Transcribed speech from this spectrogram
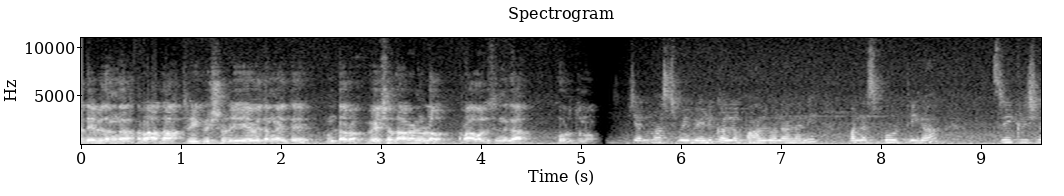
అదే విధంగా రాధా శ్రీకృష్ణుడు ఏ విధంగా అయితే ఉంటారో వేషధారణలో రావాల్సిందిగా కోరుతున్నాం. జన్మాష్టమి వేడుకల్లో పాల్గొనాలని మనస్ఫూర్తిగా శ్రీకృష్ణ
